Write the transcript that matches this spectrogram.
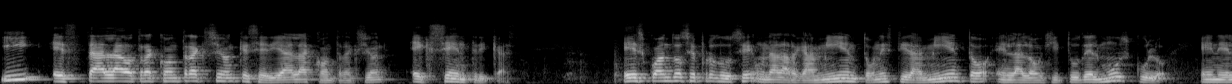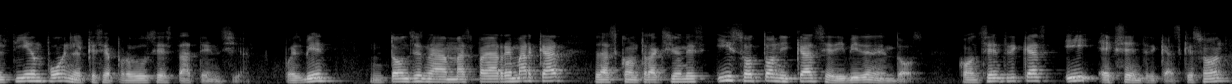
Y está la otra contracción que sería la contracción excéntricas. Es cuando se produce un alargamiento, un estiramiento en la longitud del músculo, en el tiempo en el que se produce esta tensión. Pues bien, entonces nada más para remarcar, las contracciones isotónicas se dividen en dos, concéntricas y excéntricas, que son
